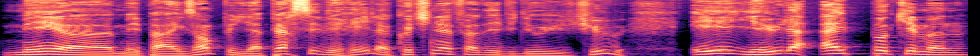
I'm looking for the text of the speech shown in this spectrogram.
Mais, euh, mais par exemple, il a persévéré, il a continué à faire des vidéos YouTube et il y a eu la hype Pokémon.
